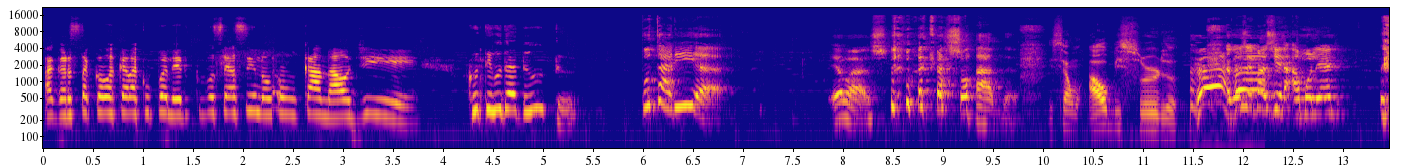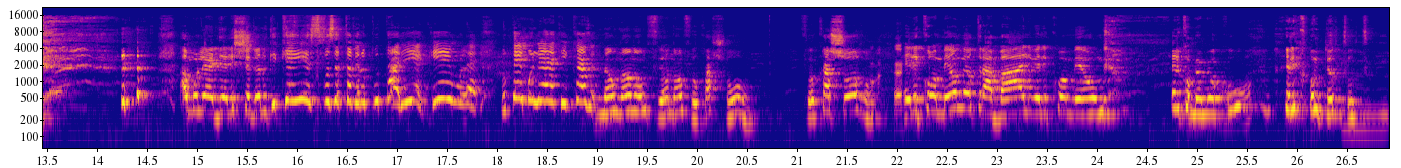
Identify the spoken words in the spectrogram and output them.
Agora você tá colocando a culpa nele porque você assinou um canal de conteúdo adulto. Putaria! Eu acho. Uma cachorrada. Isso é um absurdo. Agora você imagina, a mulher. a mulher dele chegando, o que, que é isso? Você tá vendo putaria aqui, mulher? Não tem mulher aqui em casa. Não, não, não, foi eu não, foi o cachorro. Foi o cachorro. Ele comeu meu trabalho, ele comeu o meu. Ele comeu meu cu, ele comeu tudo.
